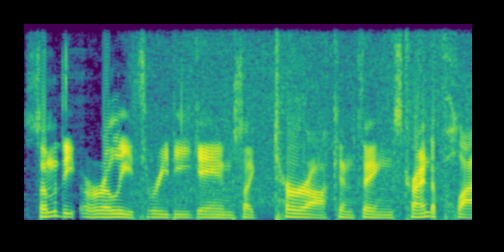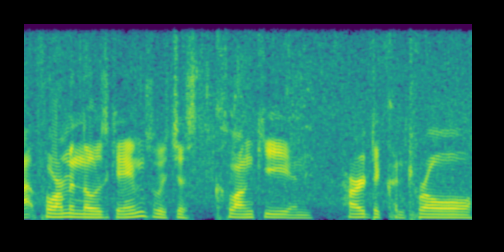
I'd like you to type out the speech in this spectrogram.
Some of the early 3D games like Turok and things, trying to platform in those games was just clunky and hard to control.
